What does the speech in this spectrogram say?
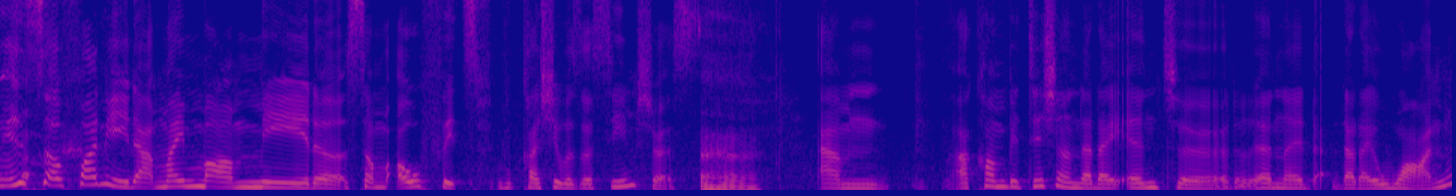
it's so funny that my mom made uh, some outfits because she was a seamstress. Uh-huh. Um, a competition that I entered and I, that I won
